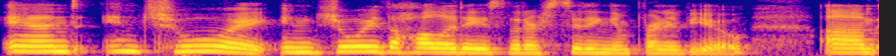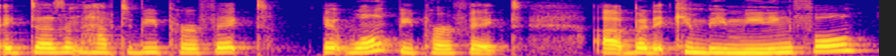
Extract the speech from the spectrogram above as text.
and enjoy enjoy the holidays that are sitting in front of you. Um, it doesn't have to be perfect. It won't be perfect, uh, but it can be meaningful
